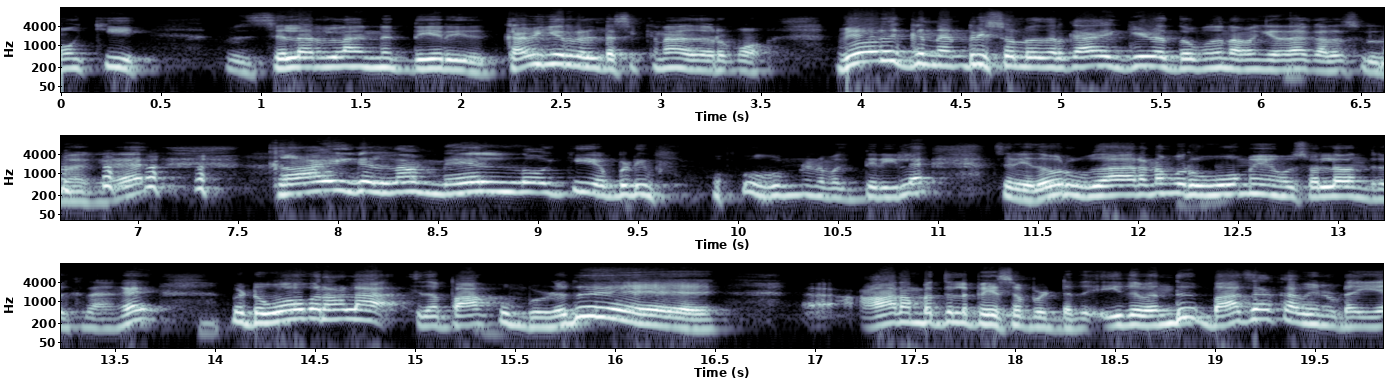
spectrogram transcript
நோக்கி சிலர்லாம் என்ன தேரி கவிஞர்கள்ட்ட சிக்கனா அது இருக்கும். வேருக்கு நன்றி சொல்வதற்காக கீழே தொங்குதுன்னு அவங்க ஏதாவது கதை சொல்லுவாங்க. காய்கள்லாம் மேல் நோக்கி எப்படி போகும்னு நமக்கு தெரியல. சரி ஏதோ ஒரு உதாரணம் ஒரு ஊமை அவங்க சொல்ல வந்திருக்கிறாங்க. பட் ஓவராலாக இதை பார்க்கும் பொழுது ஆரம்பத்தில் பேசப்பட்டது. இது வந்து பாஜகவினுடைய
